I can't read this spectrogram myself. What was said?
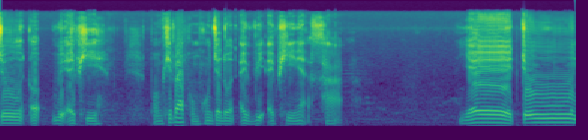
จูนเออ VIP ผมคิดว่าผมคงจะโดนไอ้ VIP เนี่ยค่ะเย้จูน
